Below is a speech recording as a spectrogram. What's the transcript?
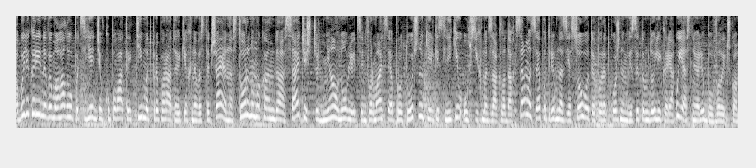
Аби лікарі не вимагали у пацієнтів купувати ті медпрепарати, яких не вистачає, на стороному КМДА сайті щодня оновлюється інформація про точну кількість ліків у всіх медзакладах. Саме це потрібно з'ясовувати перед кожним візитом до лікаря, пояснює Любов Величко.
